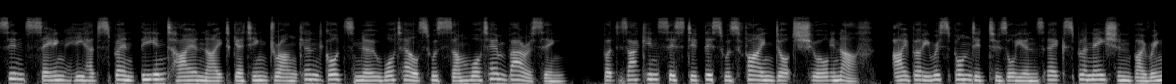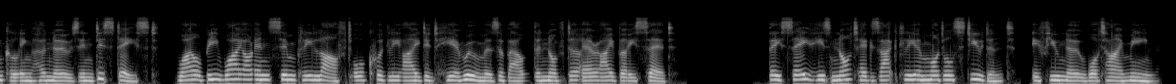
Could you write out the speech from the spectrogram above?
since saying he had spent the entire night getting drunk and gods know what else was somewhat embarrassing, but Zach insisted this was fine. Sure enough, Ibai responded to Zorian's explanation by wrinkling her nose in distaste, while BYRN simply laughed awkwardly. I did hear rumors about the Noveda heir Ibai said. They say he's not exactly a model student, if you know what I mean.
